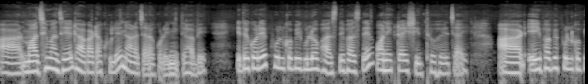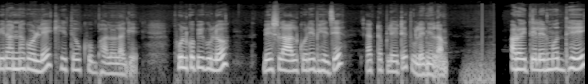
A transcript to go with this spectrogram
আর মাঝে মাঝে ঢাকাটা খুলে নাড়াচাড়া করে নিতে হবে। এতে করে ফুলকপিগুলো ভাজতে ভাজতে অনেকটাই সিদ্ধ হয়ে যায়। আর এইভাবে ফুলকপি রান্না করলে খেতেও খুব ভালো লাগে। ফুলকপিগুলো বেশ লাল করে ভেজে একটা প্লেটে তুলে নিলাম। আর ওই তেলের মধ্যেই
